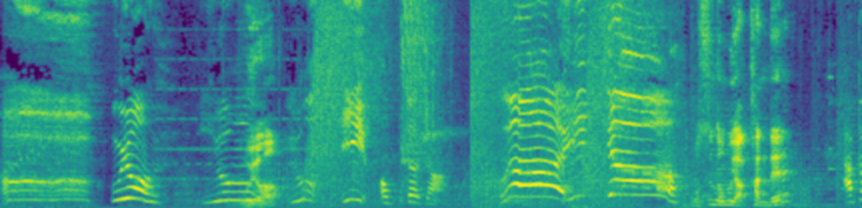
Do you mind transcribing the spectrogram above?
아, 우와! 이거 뭐야? 이거 이 없어져. 와, 있죠! 보스 너무 약한데? 아빠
